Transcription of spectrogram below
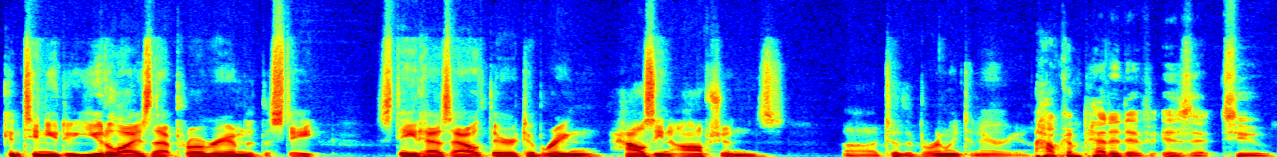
continue to utilize that program that the state state has out there to bring housing options uh, to the Burlington area. how competitive is it to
